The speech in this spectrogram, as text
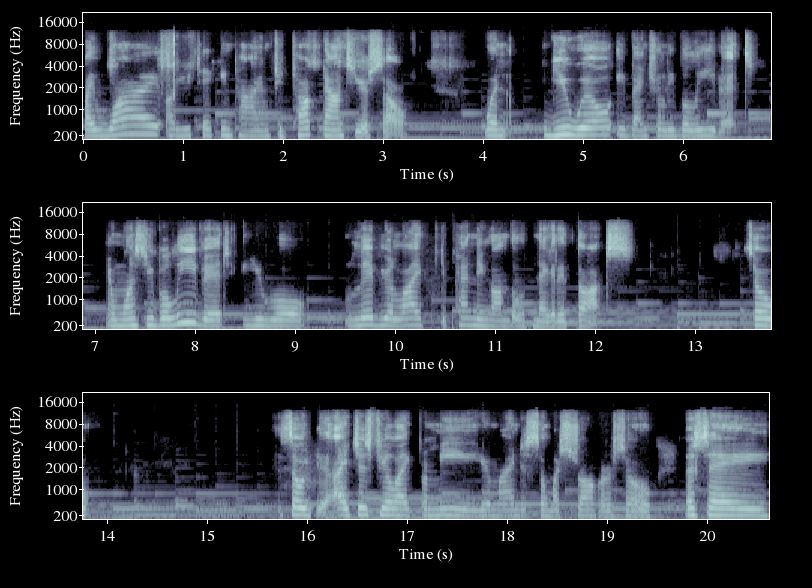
like why are you taking time to talk down to yourself when you will eventually believe it. And once you believe it, you will live your life depending on those negative thoughts. So so I just feel like for me, your mind is so much stronger. So let's say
